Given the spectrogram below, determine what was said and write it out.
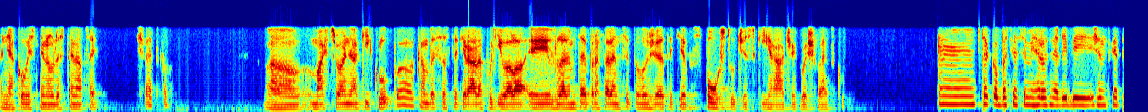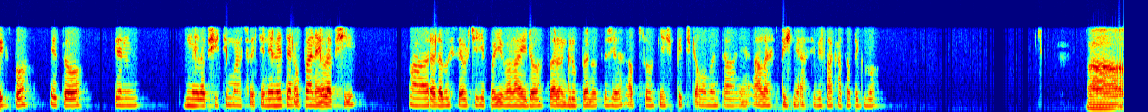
A nějakou vysněnou destinaci? Švédsko. Uh, máš třeba nějaký klub, kam by se teď ráda podívala i vzhledem té preferenci toho, že teď je spoustu českých hráček ve Švédsku? Mm, tak obecně se mi hrozně líbí ženské Pixbo. Je to jeden z nejlepších týmů na světě, nejli ten úplně nejlepší. A ráda bych se určitě podívala i do Toren Grupenu, což je absolutně špička momentálně, ale spíš mě asi vytláká to Pixbo. Uh,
